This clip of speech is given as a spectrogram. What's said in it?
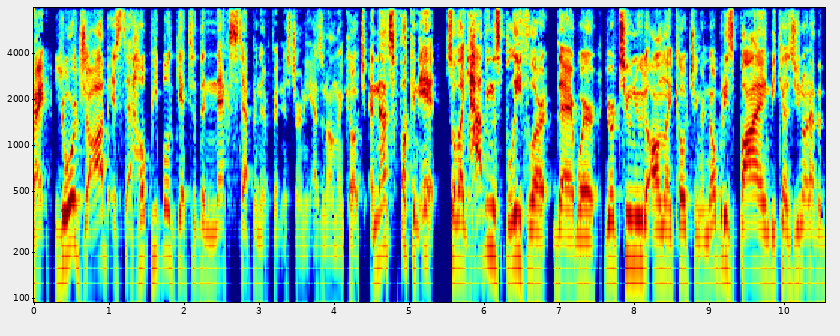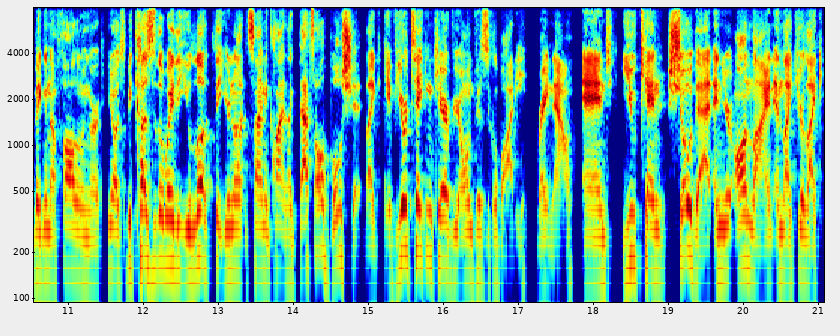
right? Your job is to help people get to the next step in their fitness journey as an online coach. And that's fucking it. So like having this belief there where you're too new to online coaching or nobody's buying because you don't have a big enough following or you know it's because of the way that you look that you're not signing clients. Like that's all bullshit. Like if you're taking care of your own physical body right now and you can show that and you're online and like you're like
